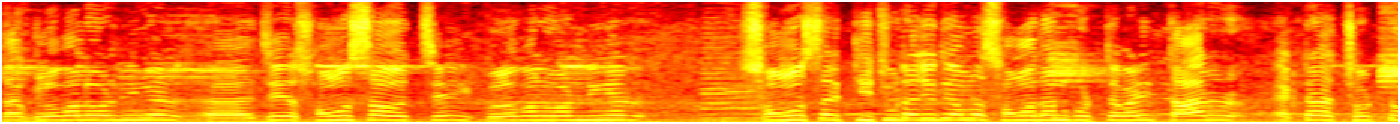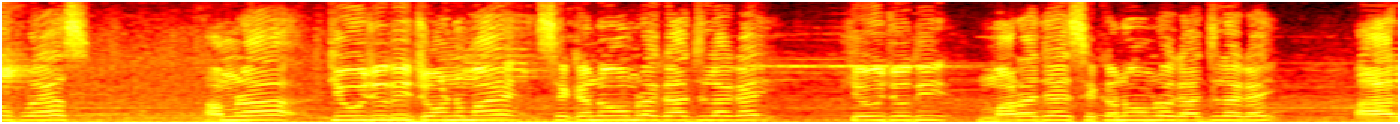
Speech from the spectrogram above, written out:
দ্য গ্লোবাল ওয়ার্মিংয়ের যে সমস্যা হচ্ছে এই গ্লোবাল ওয়ার্মিংয়ের সমস্যার কিছুটা যদি আমরা সমাধান করতে পারি তার একটা ছোট্ট প্রয়াস আমরা কেউ যদি জন্মায় সেখানেও আমরা গাছ লাগাই। কেউ যদি মারা যায় সেখানেও আমরা গাছ লাগাই। আর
